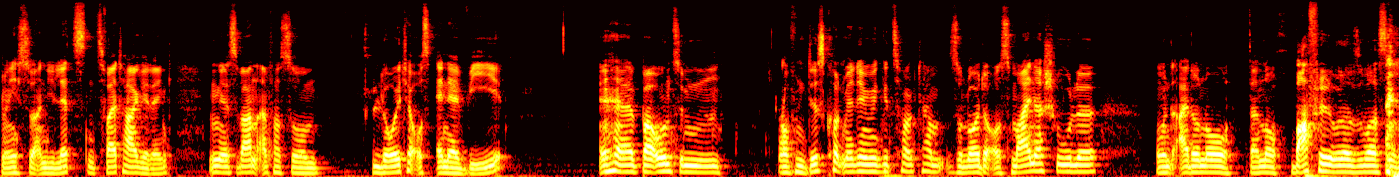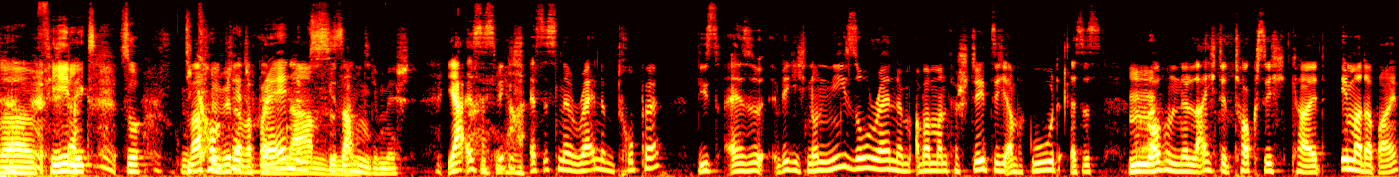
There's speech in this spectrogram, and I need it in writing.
wenn ich so an die letzten zwei Tage denke, es waren einfach so Leute aus NRW äh, bei uns im, auf dem Discord, mit dem wir gezockt haben, so Leute aus meiner Schule und I don't know, dann noch Waffel oder sowas oder Felix, so die Waffel komplett random zusammengemischt. Ja, es ist wirklich, es ist eine random Truppe. Die ist also wirklich noch nie so random, aber man versteht sich einfach gut. Es ist Hm. auch eine leichte Toxigkeit immer dabei.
